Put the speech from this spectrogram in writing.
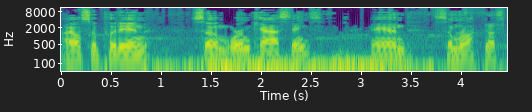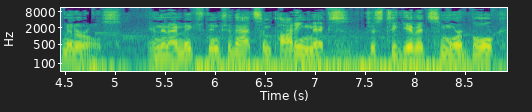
I also put in some worm castings and some rock dust minerals. And then I mixed into that some potting mix just to give it some more bulk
